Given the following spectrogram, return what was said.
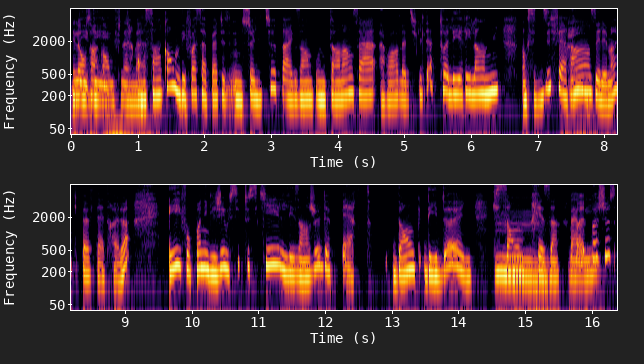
Et là, on s'encombre des- finalement. On s'encombre. Des fois, ça peut être une solitude, par exemple, ou une tendance à avoir de la difficulté à tolérer l'ennui. Donc, c'est différents éléments qui peuvent être là. Et il faut pas négliger aussi tout ce qui est les enjeux de perte. Donc, des deuils qui sont Hmm. présents. Ben pas, oui. pas juste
